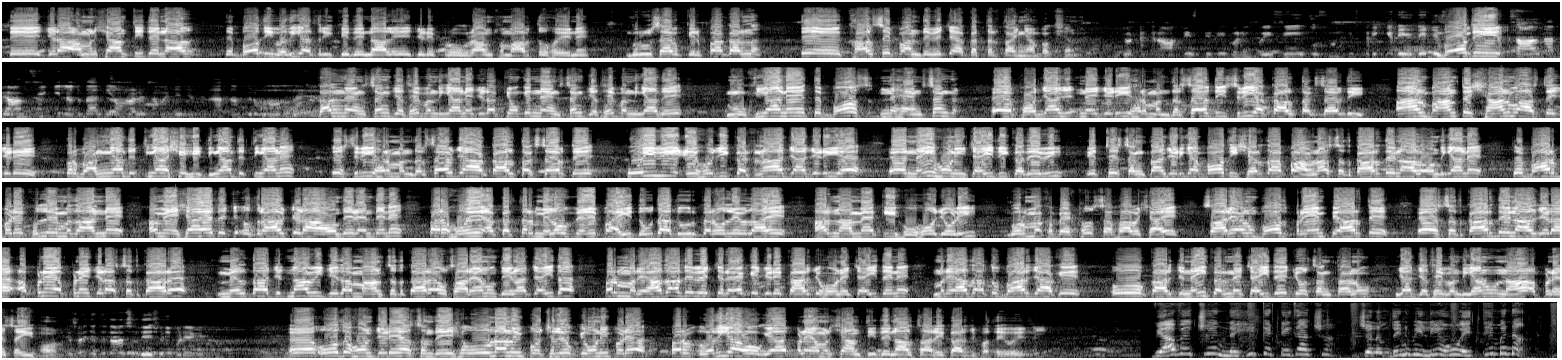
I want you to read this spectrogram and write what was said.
ਤੇ ਜਿਹੜਾ ਅਮਨ ਸ਼ਾਂਤੀ ਦੇ ਨਾਲ ਤੇ ਬਹੁਤ ਹੀ ਵਧੀਆ ਤਰੀਕੇ ਦੇ ਨਾਲ ਇਹ ਜਿਹੜੇ ਪ੍ਰੋਗਰਾਮ ਸਮਾਪਤ ਹੋਏ ਨੇ, ਗੁਰੂ ਸਾਹਿਬ ਕਿਰਪਾ ਕਰਨ ਤੇ ਖਾਲਸੇ ਪੰਥ ਦੇ ਵਿੱਚ ਇਕੱਤਰਤਾਈਆਂ ਬਖਸ਼ਣ। ਜੋ ਟਕਰਾਅ ਦੀ ਸਥਿਤੀ ਬਣੀ ਹੋਈ ਸੀ ਉਸ ਨੂੰ ਕਿਸ ਤਰੀਕੇ ਦੇਖਦੇ ਜਿਸ ਬਹੁਤ ਹੀ- ਸਾਲ ਦਾ ਬਿਆਨ ਸੀ ਕਿ ਲੱਗਦਾ ਕਿ ਆਉਣ ਵਾਲੇ ਸਮੇਂ 'ਚ ਜਥੇਦਾਰ ਦਾ ਫਿਰ ਵਿਰੋਧ ਕੱਲ ਨਿਹੰਗ ਸਿੰਘ ਜਥੇਬੰਦੀਆਂ ਨੇ ਜਿਹੜਾ ਕਿਉਂਕਿ ਨਿਹੰਗ ਸਿੰਘ ਜਥੇਬੰਦੀਆਂ ਦੇ ਮੁਖੀਆਂ ਨੇ ਤੇ ਬਹੁਤ ਨਿਹੰਗ ਸਿੰਘ ਫੌਜਾਂ ਨੇ ਜਿਹੜੀ ਹਰਮੰਦਰ ਸਾਹਿਬ ਦੀ ਸ੍ਰੀ ਅਕਾਲ ਤਖਤ ਸਾਹਿਬ ਦੀ ਆਨ ਬਾਨ ਤੇ ਸ਼ਾਨ ਵਾਸਤੇ ਜਿਹੜੇ ਕੁਰਬਾਨੀਆਂ ਦਿੱਤੀਆਂ ਸ਼ਹੀਦੀਆਂ ਦਿੱਤੀਆਂ ਨੇ ਤੇ ਸ੍ਰੀ ਹਰਮੰਦਰ ਸਾਹਿਬ ਜਾਂ ਅਕਾਲ ਤਖਤ ਸਾਹਿਬ ਤੇ ਕੋਈ ਵੀ ਇਹੋ ਜੀ ਘਟਨਾ ਜਾਂ ਜਿਹੜੀ ਹੈ ਨਹੀਂ ਹੋਣੀ ਚਾਹੀਦੀ ਕਦੇ ਵੀ। ਇੱਥੇ ਸੰਗਤਾਂ ਜਿਹੜੀਆਂ ਬਹੁਤ ਹੀ ਸ਼ਰਧਾ ਭਾਵਨਾ ਸਤਿਕਾਰ ਦੇ ਨਾਲ ਆਉਂਦੀਆਂ ਨੇ ਤੇ ਬਾਹਰ ਬੜੇ ਖੁੱਲੇ ਮੈਦਾਨ ਨੇ। ਹਮੇਸ਼ਾ ਇਹਦੇ ਚ ਉਤਰਾਵ ਚੜਾਅ ਆਉਂਦੇ ਰਹਿੰਦੇ ਨੇ। ਪਰ ਹੋਏ ਇਕੱਤਰ ਮਿਲੋ ਮੇਰੇ ਭਾਈ ਦੁਬਦਾ ਦੂਰ ਕਰੋ ਲਿਵਲਾਏ ਹਰ ਨਾਮੈ ਕੀ ਹੋ ਹੋ ਜੋੜੀ। ਗੁਰਮੁਖ ਬੈਠੋ ਸਫਾ ਵਿਛਾਏ। ਸਾਰਿਆਂ ਨੂੰ ਬਹੁਤ ਪ੍ਰੇਮ ਪਿਆਰ ਤੇ ਅਹ, ਸਤਿਕਾਰ ਦੇ ਨਾਲ ਜਿਹੜਾ ਆਪਣੇ ਆਪਣੇ ਜਿਹੜਾ ਸਤਿਕਾਰ ਹੈ ਮਿਲਦਾ ਜਿੰਨਾ ਵੀ ਜਿਹਦਾ ਮਾਨ ਸਤਿਕਾਰ ਹੈ ਉਹ ਸਾਰਿਆਂ ਨੂੰ ਦੇਣਾ ਚਾਹੀਦਾ। ਪਰ ਮਰਿਆਦਾ ਦੇ ਵਿੱਚ ਰਹਿ ਕੇ ਜਿਹੜੇ ਕਾਰਜ ਹੋਣੇ ਚਾਹੀਦੇ ਨੇ ਮਰਿਆਦਾ ਤੋਂ ਬਾਹਰ ਜਾ ਕੇ ਉਹ ਕਾਰਜ ਨਹੀਂ ਕਰਨੇ ਚਾਹੀਦੇ ਜੋ ਸੰਗਤਾਂ ਨੂੰ ਜਾਂ ਜਥੇਬੰਦੀਆਂ ਨੂੰ ਨਾ ਆਪਣੇ ਸਹੀ ਹੋਣ। ਇਸ ਵੇਲੇ ਜਥੇਦਾਰ ਦਾ ਸੰਦੇਸ਼ ਵੀ ਨਹੀਂ ਪੜਿਆ ਗਿਆ। ਅਹ ਉਹ ਤਾਂ ਹੁਣ ਜਿਹੜੇ ਆ ਸੰਦੇਸ਼ ਉਹ ਉਹਨਾਂ ਨੂੰ ਹੀ ਪੁੱਛ ਲਿਓ ਕਿਉਂ ਨਹੀਂ ਪੜਿਆ? ਪਰ ਵਧੀਆ ਹੋ ਗਿਆ ਆਪਣੇ ਅਮਨ ਸ਼ਾਂਤੀ ਦੇ ਨਾਲ ਸਾਰੇ ਕਾਰਜ ਫਤਿਹ ਹੋਏ ਨੇ। ਵਿਆਹ ਵਿੱਚ ਨਹੀਂ ਕੱਟੇਗਾ ਚਾ ਜਨਮ ਦਿਨ ਵੀ ਲਿਓ ਇੱਥੇ ਮਨਾ।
